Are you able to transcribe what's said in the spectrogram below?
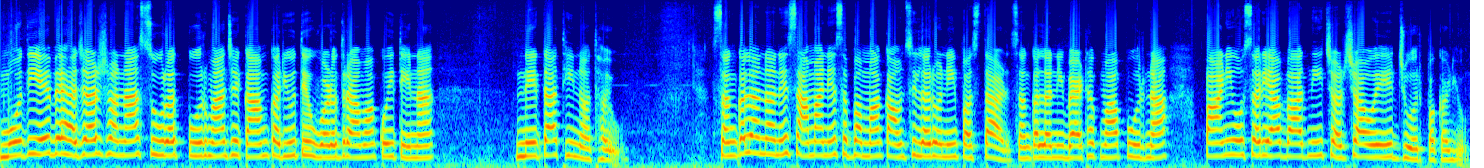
મોદીએ બે હજાર છના સુરતપુરમાં જે કામ કર્યું તેવું વડોદરામાં કોઈ તેના નેતાથી ન થયું. સંકલન અને સામાન્ય સભામાં કાઉન્સિલરોની પસ્તાળ, સંકલનની બેઠકમાં પૂરના પાણી ઓસર્યા બાદની ચર્ચાઓએ જોર પકડ્યું.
